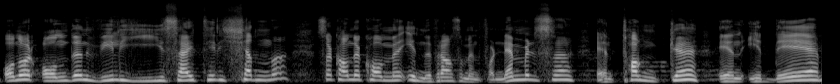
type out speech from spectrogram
Og når ånden vil gi seg til kjenne, så kan det komme innenfra som en fornemmelse, en tanke, en idé.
